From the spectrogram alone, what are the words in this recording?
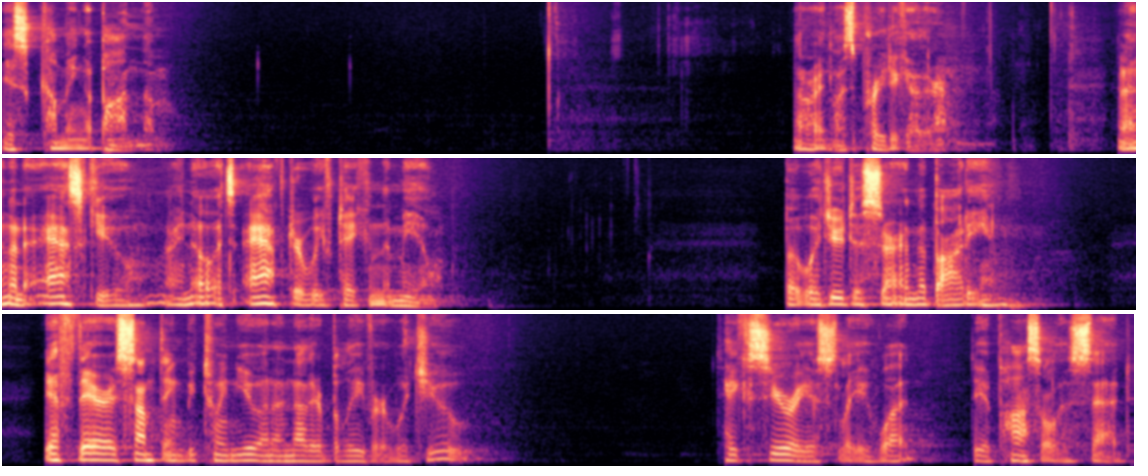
is coming upon them. All right, let's pray together. And I'm going to ask you, I know it's after we've taken the meal, but would you discern the body if there is something between you and another believer, would you take seriously what the apostle has said?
